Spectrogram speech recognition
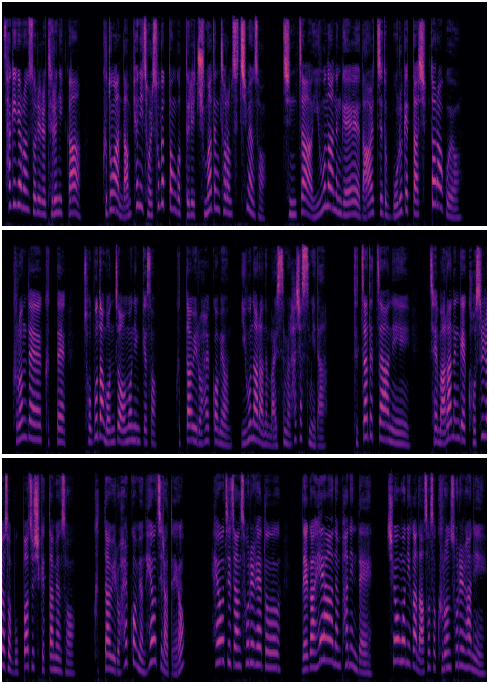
사기 결혼 소리를 들으니까 그동안 남편이 절 속였던 것들이 주마등처럼 스치면서 진짜 이혼하는 게 나을지도 모르겠다 싶더라고요. 그런데 그때 저보다 먼저 어머님께서 그따위로 할 거면 이혼하라는 말씀을 하셨습니다. 듣자 듣자 하니 제 말하는 게 거슬려서 못 봐주시겠다면서 그따위로 할 거면 헤어지라대요? 헤어지잔 소리를 해도 내가 해야 하는 판인데 시어머니가 나서서 그런 소리를 하니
